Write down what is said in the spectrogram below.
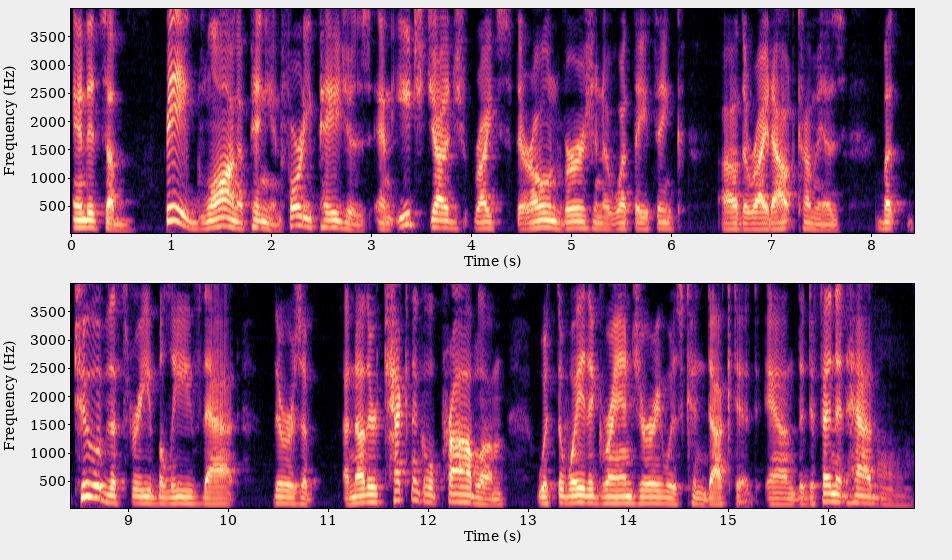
and it's a big long opinion, forty pages, and each judge writes their own version of what they think uh, the right outcome is. But two of the three believe that there was a another technical problem with the way the grand jury was conducted, and the defendant had Oh,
